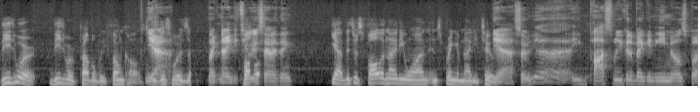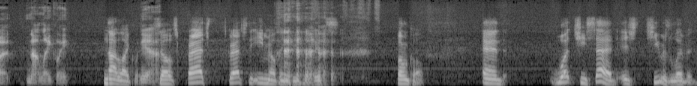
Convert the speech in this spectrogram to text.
These were, these were probably phone calls. Yeah. This was, uh, Like ninety two. Fall- You said I think. Yeah, this was fall of '91 and spring of '92. Yeah. So yeah, you possibly could have been getting emails, but not likely. not likely. Yeah. So scratch scratch the email thing, people. it's phone call. And what she said is she was livid.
